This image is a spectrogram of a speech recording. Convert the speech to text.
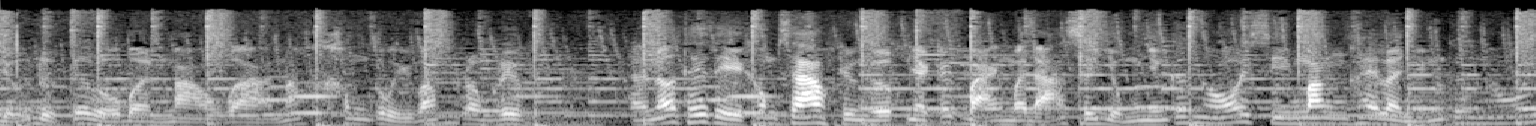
giữ được cái độ bền màu và nó không có bị bấm rong rêu à, ờ, nói thế thì không sao. Trường hợp nhà các bạn mà đã sử dụng những cái ngói xi măng hay là những cái ngói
